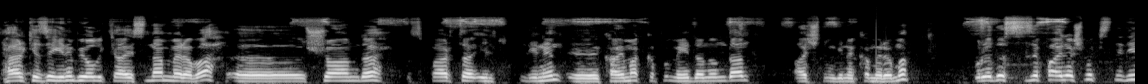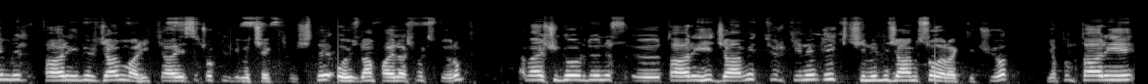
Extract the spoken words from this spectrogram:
Herkese yeni bir yol hikayesinden merhaba. Ee, şu anda Sparta ilinin e, Kaymakkapı Meydanı'ndan açtım yine kameramı. Burada size paylaşmak istediğim bir tarihi bir cami var. Hikayesi çok ilgimi çekmişti. O yüzden paylaşmak istiyorum. Hemen şu gördüğünüz e, tarihi cami Türkiye'nin ilk Çinili camisi olarak geçiyor. Yapım tarihi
